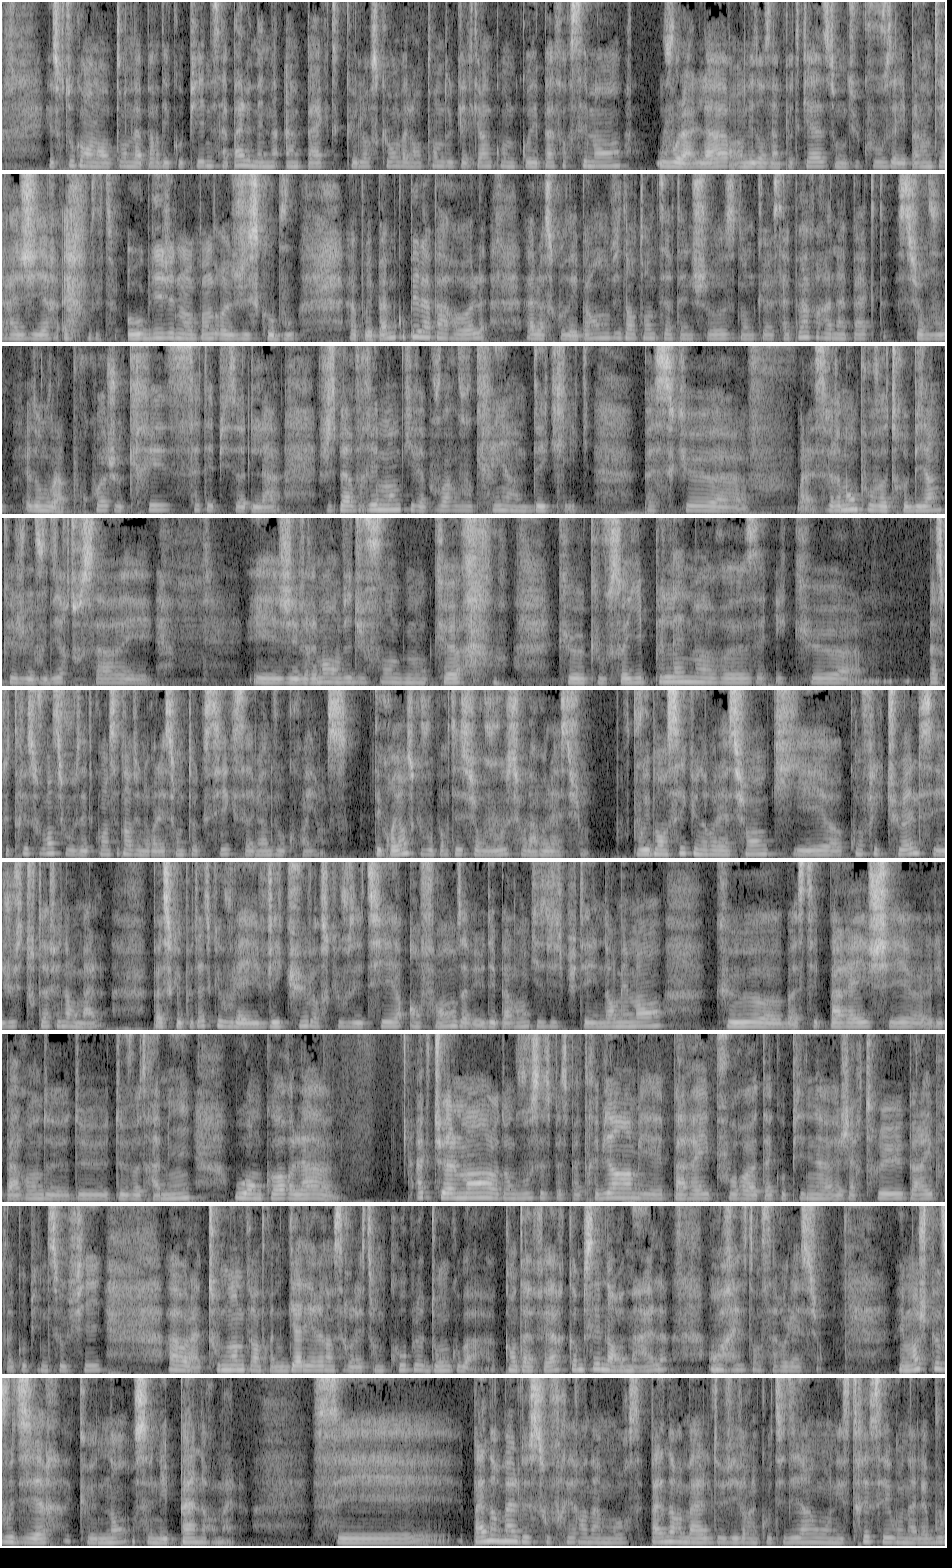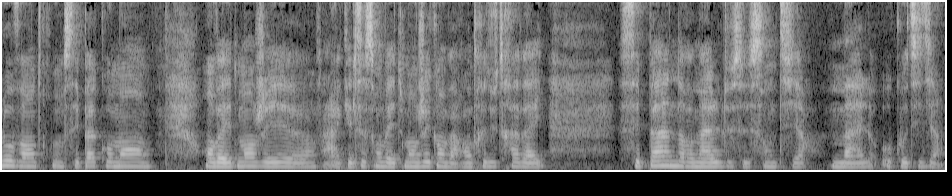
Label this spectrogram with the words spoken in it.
et surtout quand on l'entend de la part des copines, ça n'a pas le même impact que lorsqu'on va l'entendre de quelqu'un qu'on ne connaît pas forcément. Ou voilà, là on est dans un podcast, donc du coup vous n'allez pas interagir, vous êtes obligé de m'entendre jusqu'au bout. Vous pouvez pas me couper la parole alors que vous n'avez pas envie d'entendre certaines choses, donc euh, ça peut avoir un impact sur vous. Et donc voilà pourquoi je crée cet épisode-là. J'espère vraiment qu'il va pouvoir vous créer un déclic, parce que euh, voilà, c'est vraiment pour votre bien que je vais vous dire tout ça et et j'ai vraiment envie du fond de mon cœur que, vous soyez pleinement heureuse et que... Euh, parce que très souvent, si vous êtes coincé dans une relation toxique, ça vient de vos croyances. Des croyances que vous portez sur vous, sur la relation. Vous pouvez penser qu'une relation qui est euh, conflictuelle, c'est juste tout à fait normal. Parce que peut-être que vous l'avez vécu lorsque vous étiez enfant, vous avez eu des parents qui se disputaient énormément, que euh, bah, c'était pareil chez les parents de, de, votre ami, ou encore là, Actuellement, euh, donc vous, ça se passe pas très bien, mais pareil pour euh, ta copine euh, Gertrude, pareil pour ta copine Sophie. Ah voilà, tout le monde qui est en train de galérer dans ses relations de couple, donc bah, quant à faire, comme c'est normal, on reste dans sa relation. Mais moi, je peux vous dire que non, ce n'est pas normal. C'est pas normal de souffrir en amour, c'est pas normal de vivre un quotidien où on est stressé, où on a la boule au ventre, où on sait pas comment on va être mangé, enfin à quelle sauce on va être mangé quand on va rentrer du travail. C'est pas normal de se sentir mal au quotidien.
